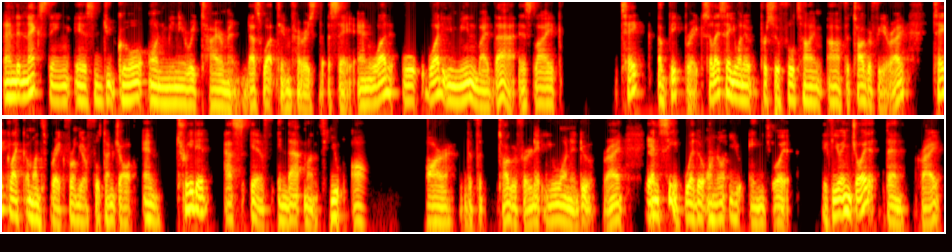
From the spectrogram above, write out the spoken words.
and the next thing is to go on mini retirement. That's what Tim Ferriss say. And what what do you mean by that? Is like take a big break. So let's say you want to pursue full time uh, photography, right? Take like a month break from your full time job and treat it as if in that month you are are the photographer that you want to do, right? Yeah. And see whether or not you enjoy it. If you enjoy it, then right,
